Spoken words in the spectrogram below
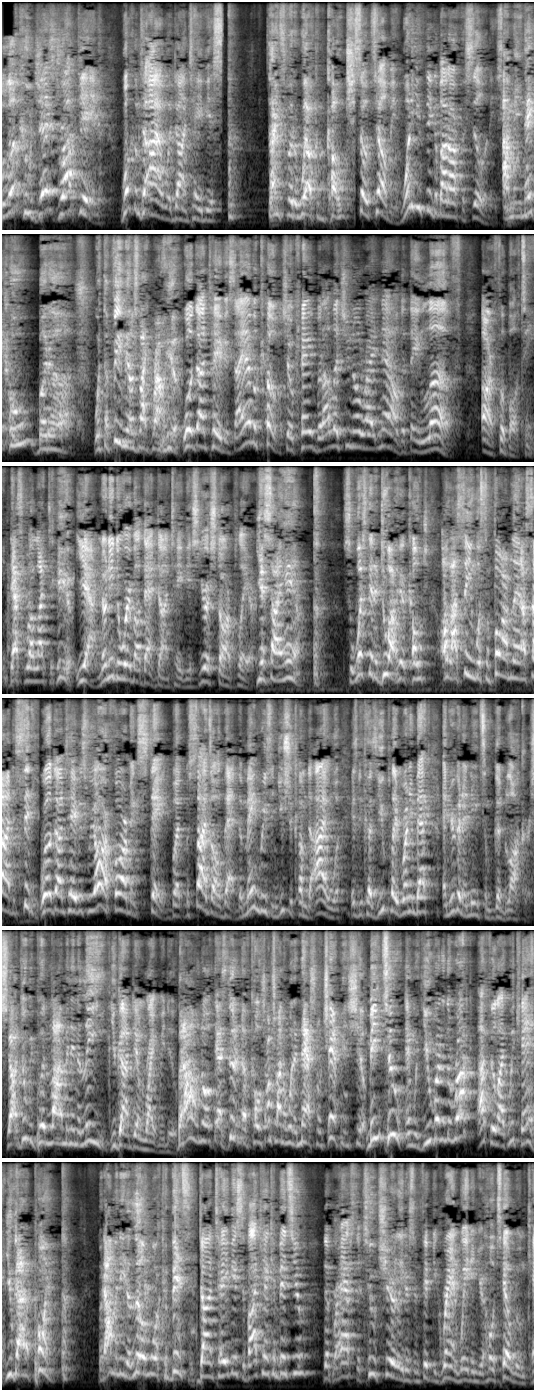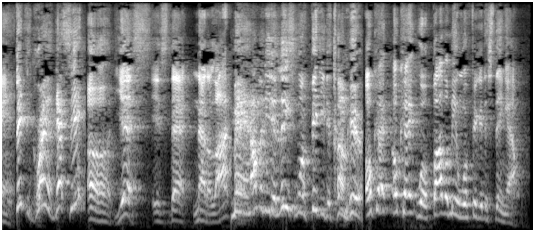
Look who just dropped in. Welcome to Iowa, Dontavius. Thanks for the welcome, coach. So tell me, what do you think about our facilities? I mean, they cool, but uh, what the females like around here? Well, Dontavius, I am a coach, okay? But I'll let you know right now that they love our football team. That's what I like to hear. Yeah, no need to worry about that, Dontavius. You're a star player. Yes, I am. So what's there to do out here, coach? All I seen was some farmland outside the city. Well, Dontavius, we are a farming state, but besides all that, the main reason you should come to Iowa is because you play running back and you're gonna need some good blockers. Y'all do be putting linemen in the league. You goddamn right we do. But I don't know if that's good enough, coach. I'm trying to win a national championship. Me too, and with you running the rock, I feel like we can. You got a point. But I'm gonna need a little more convincing. Dontavius, if I can't convince you, then perhaps the two cheerleaders and 50 grand waiting in your hotel room can. 50 grand, that's it? Uh, yes. Is that not a lot? Man, I'm gonna need at least 150 to come here. Okay, okay. Well, follow me and we'll figure this thing out.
